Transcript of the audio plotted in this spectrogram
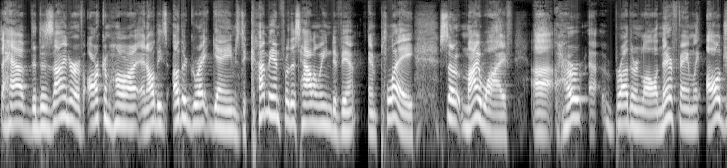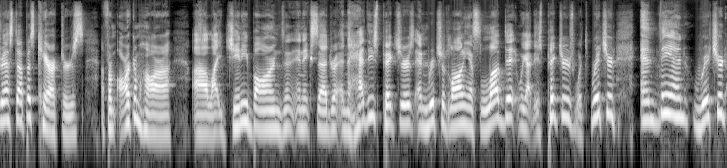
to have the designer of Arkham Horror and all these other great games to come in for this Halloween event and play. So my wife, uh, her uh, brother-in-law, and their family all dressed up as characters from Arkham Horror, uh, like Jenny Barnes and, and etc. And they had these pictures, and Richard Launius loved it. We got these pictures with Richard, and then Richard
